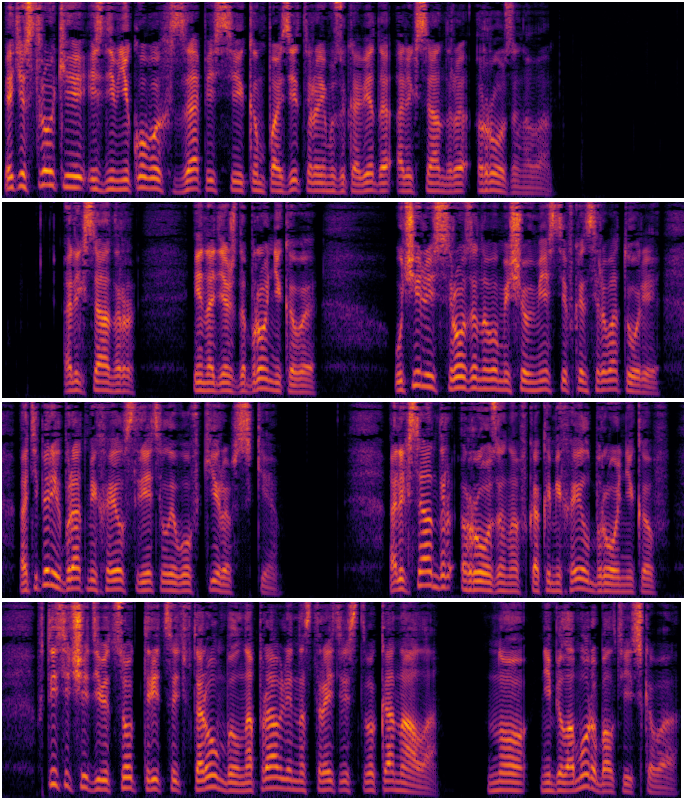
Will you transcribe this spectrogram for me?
Эти строки из дневниковых записей композитора и музыковеда Александра Розанова. Александр и Надежда Бронниковы Учились с Розановым еще вместе в консерватории, а теперь их брат Михаил встретил его в Кировске. Александр Розанов, как и Михаил Бронников, в 1932 был направлен на строительство канала, но не Беломора Балтийского,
